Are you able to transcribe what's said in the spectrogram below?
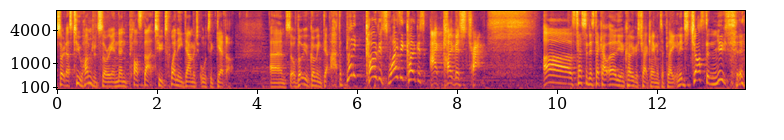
sorry, that's 200. Sorry, and then plus that 220 damage altogether. Um, so although you're going down, ah, the bloody Koga's. Why is it Koga's? Ah, Koga's trap. Ah, I was testing this deck out earlier and Koga's trap came into play, and it's just a nuisance.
